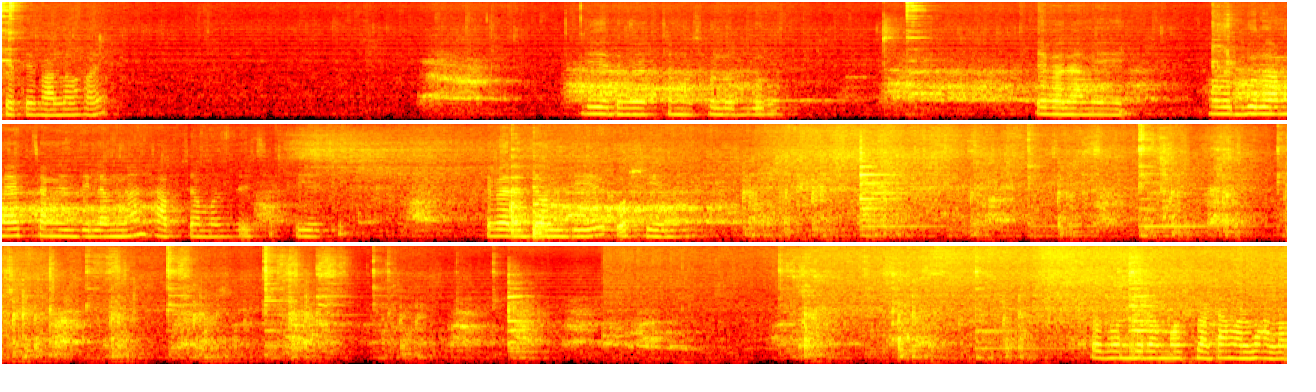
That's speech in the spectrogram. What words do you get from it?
খেতে ভালো হয়। দিয়ে দেবো এক চামচ হলুদ গুঁড়ো। এবারে আমি হলুদ গুঁড়ো আমি এক চামচ দিলাম না, হাফ চামচ দিয়েছি দিয়েছি। এবারে জল দিয়ে কষিয়ে নেব। তো বন্ধুরা, মশলাটা আমার ভালো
